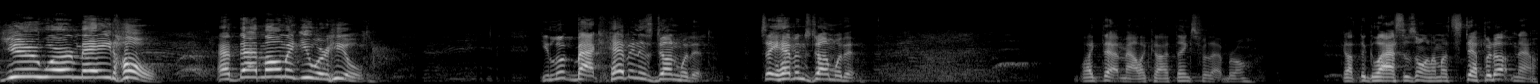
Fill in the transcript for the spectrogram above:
you were made whole. At that moment, you were healed. He looked back. Heaven is done with it. Say, Heaven's done with it. Like that, Malachi. Thanks for that, bro. Got the glasses on. I'm going to step it up now.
